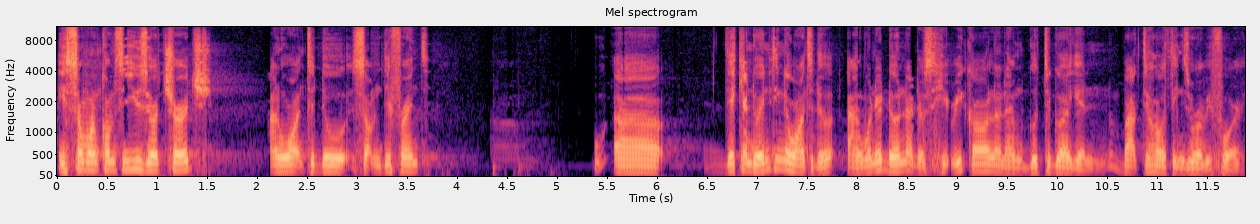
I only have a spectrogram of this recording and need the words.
If someone comes to use your church and want to do something different, uh, they can do anything they want to do, and when they're done, I just hit recall, and I'm good to go again, back to how things were before.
